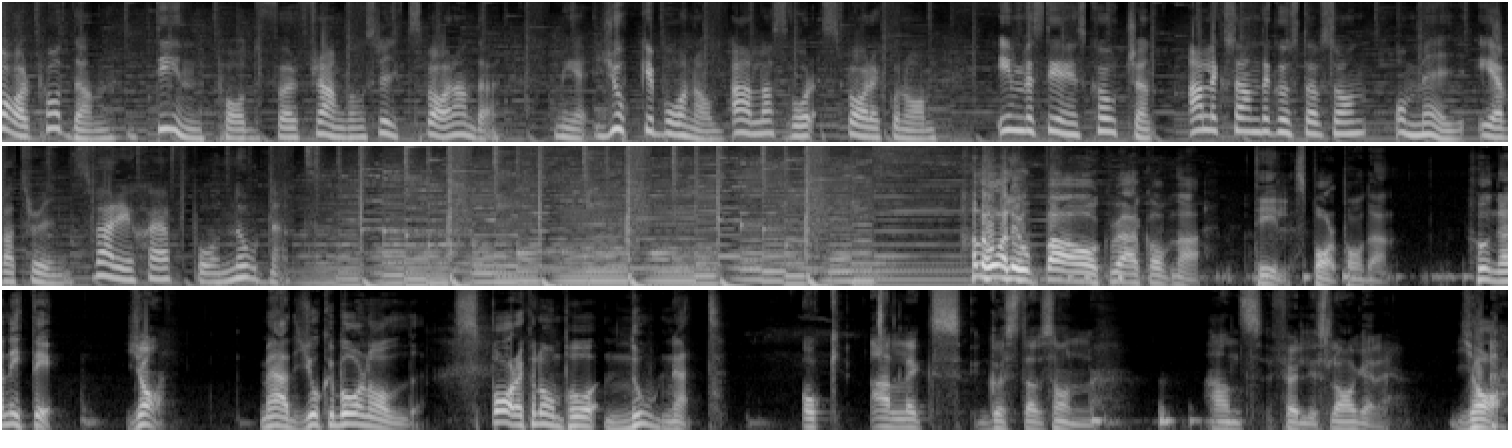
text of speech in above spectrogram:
Sparpodden, din podd för framgångsrikt sparande med Jocke Bornold, allas vår sparekonom, investeringscoachen Alexander Gustafsson och mig, Eva Troin, Sverigechef på Nordnet. Hallå allihopa och välkomna till Sparpodden 190 Ja, med Jocke Bornold, sparekonom på Nordnet. och Alex Gustafsson, hans följeslagare. Ja,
